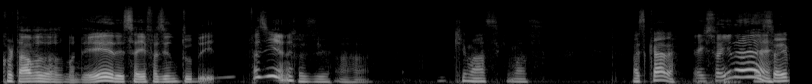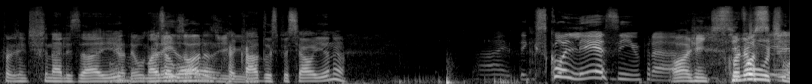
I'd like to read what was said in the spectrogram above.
cortava as madeiras, saía fazendo tudo e fazia, né? Fazer. Aham. Que massa, que massa. Mas, cara, É isso aí, é, né? isso aí pra gente finalizar aí. Já deu Mais três algum horas de- recado especial aí, Ana? Tem que escolher, assim, pra... Ó, gente, se Escolha o você... último.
